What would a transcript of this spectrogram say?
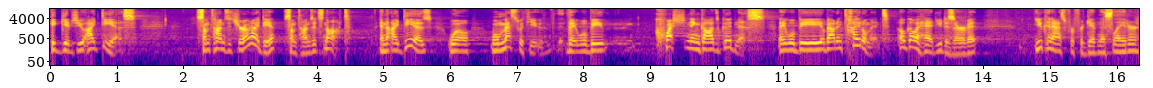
He gives you ideas. Sometimes it's your own idea, sometimes it's not. And ideas will, will mess with you. They will be questioning God's goodness. They will be about entitlement. Oh, go ahead, you deserve it. You can ask for forgiveness later.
